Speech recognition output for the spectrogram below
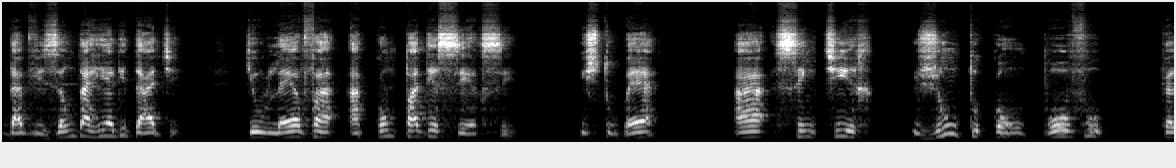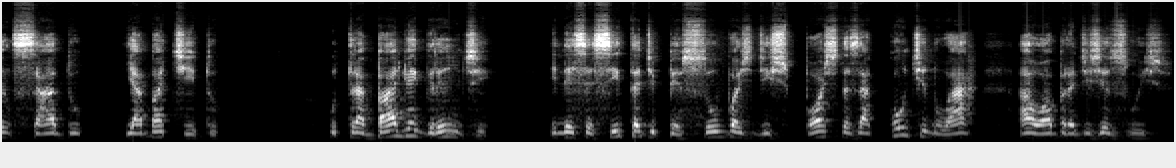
da visão da realidade que o leva a compadecer-se, isto é, a sentir junto com o povo cansado e abatido. O trabalho é grande e necessita de pessoas dispostas a continuar a obra de Jesus.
